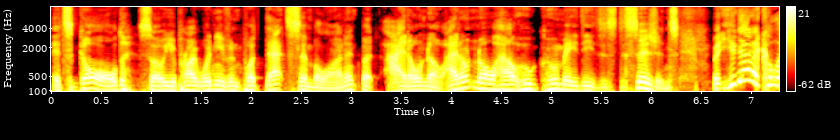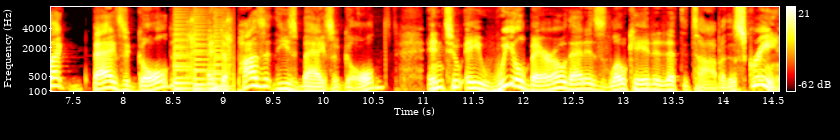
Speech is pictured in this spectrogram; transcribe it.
it's gold, so you probably wouldn't even put that symbol on it. But I don't know. I don't know how who who made these decisions. But you got to collect bags of gold and deposit these bags of gold into a wheelbarrow that is located at the top of the screen.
